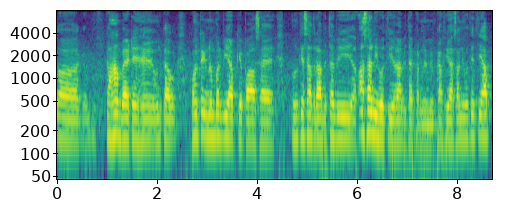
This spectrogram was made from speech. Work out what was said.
कहाँ बैठे हैं, उनका कॉन्टेक्ट नंबर भी आपके पास है, उनके साथ रबता भी आसानी होती है रबता करने में, काफ़ी आसानी होती है तो आप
